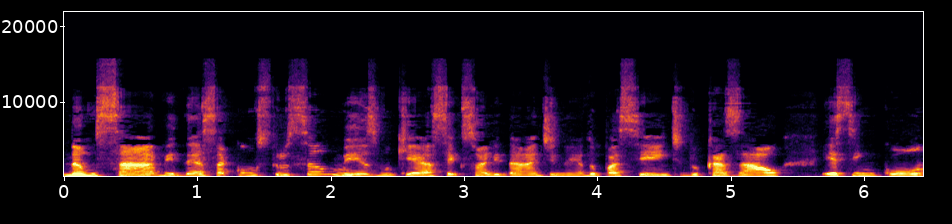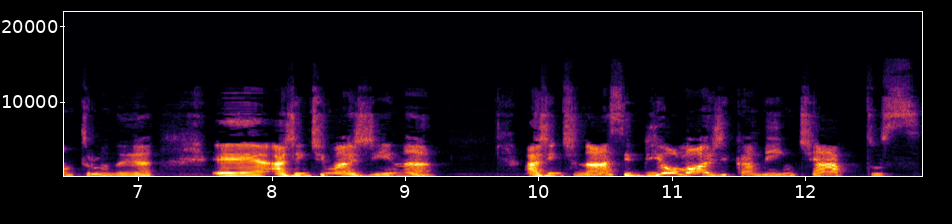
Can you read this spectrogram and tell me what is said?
não sabe dessa construção mesmo que é a sexualidade, né, do paciente, do casal, esse encontro, né? É, a gente imagina, a gente nasce biologicamente aptos,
